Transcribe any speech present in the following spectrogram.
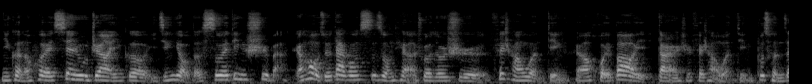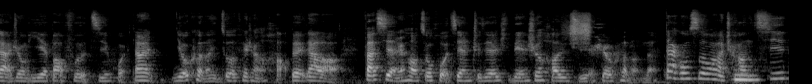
你可能会陷入这样一个已经有的思维定式吧。然后我觉得大公司总体来说就是非常稳定，然后回报当然是非常稳定，不存在这种一夜暴富的机会。当然有可能你做的非常好，被大佬发现，然后坐火箭直接连升好几级也是有可能的。大公司的话，长期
